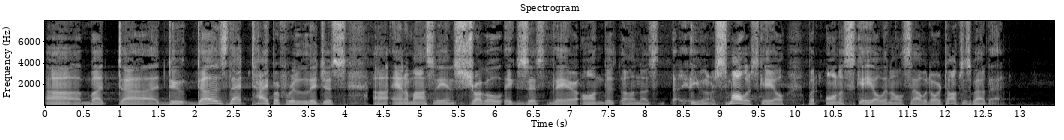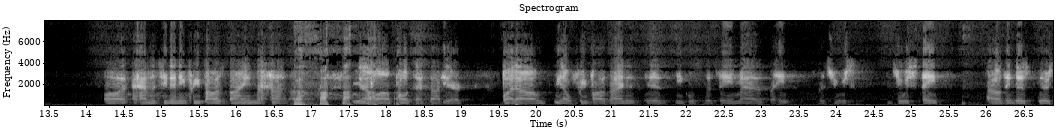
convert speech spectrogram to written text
uh, but uh, do does that type of religious uh, animosity and struggle exist there on the on a, even a smaller scale, but on a scale in El Salvador? Talk to us about that. I haven't seen any free Palestine, you know, uh, protests out here. But um, you know, free Palestine is, is equal to the same as the the Jewish the Jewish state. I don't think there's there's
